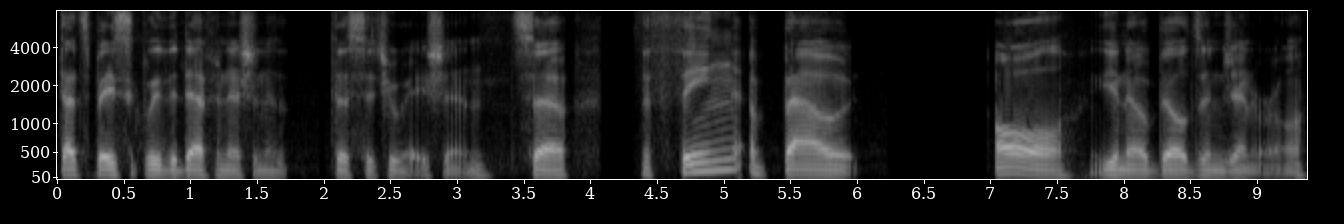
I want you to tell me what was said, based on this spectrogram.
that's basically the definition of the situation. So the thing about all you know builds in general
